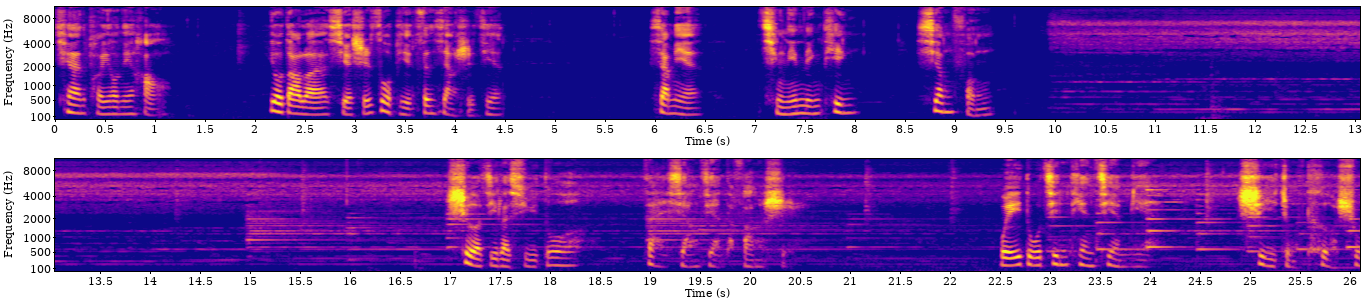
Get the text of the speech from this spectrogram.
亲爱的朋友，您好，又到了雪石作品分享时间。下面，请您聆听《相逢》。设计了许多再相见的方式，唯独今天见面是一种特殊。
